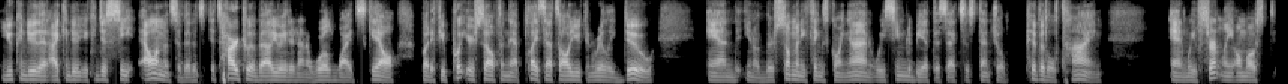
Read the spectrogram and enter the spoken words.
you can do that i can do it. You can just see elements of it. It's it's hard to evaluate it on a worldwide scale but if you put yourself in that place that's all you can really do. And you know there's so many things going on. We seem to be at this existential pivotal time and we've certainly almost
